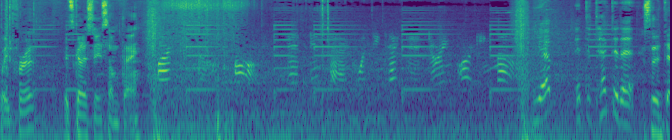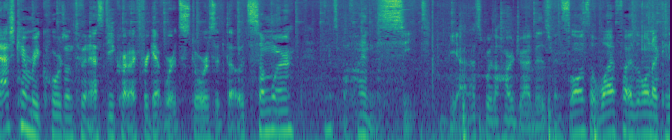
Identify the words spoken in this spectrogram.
Wait for it. It's gonna say something. Parking mode off. An impact was detected during parking mode. yep, it detected it. So the dash cam records onto an SD card. I forget where it stores it though. It's somewhere, I think it's behind the seat. Yeah, that's where the hard drive is. As long as the Wi-Fi is on, I can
